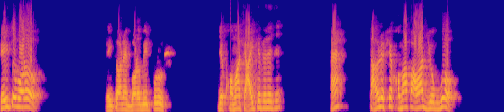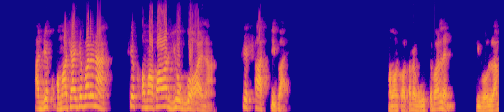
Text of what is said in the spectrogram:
সেই তো বড়। সেই তো অনেক বড় বীর পুরুষ। যে ক্ষমা চাইতে পেরেছে হ্যাঁ? তাহলে সে ক্ষমা পাওয়ার যোগ্য। আর যে ক্ষমা চাইতে পারে না সে ক্ষমা পাওয়ার যোগ্য হয় না, সে শাস্তি পায়। আমার কথাটা বুঝতে পারলেন? কি বললাম?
